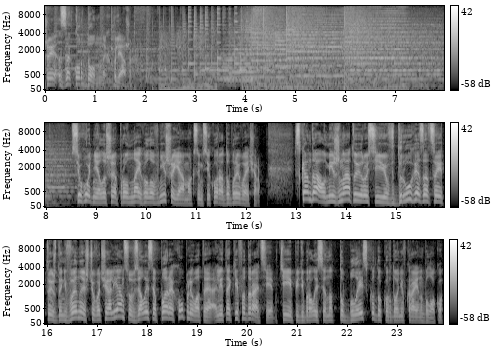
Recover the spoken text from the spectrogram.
чи закордонних пляжах? Сьогодні лише про найголовніше. Я Максим Сікора. Добрий вечір. Скандал між НАТО і Росією вдруге за цей тиждень винищувачі альянсу взялися перехоплювати літаки Федерації. Ті підібралися надто близько до кордонів країн блоку.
